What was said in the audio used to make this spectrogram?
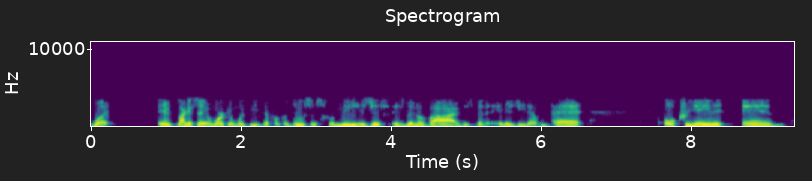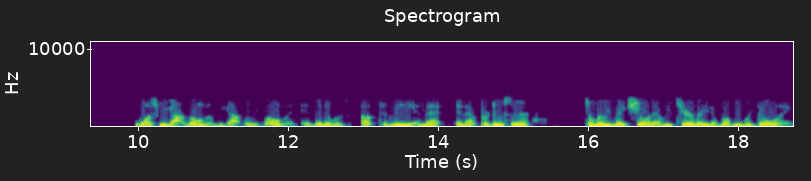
but it, like I said, working with these different producers for me, it's just it's been a vibe. It's been an energy that we've had or created, and once we got rolling, we got really rolling, and then it was up to me and that and that producer to really make sure that we curated what we were doing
